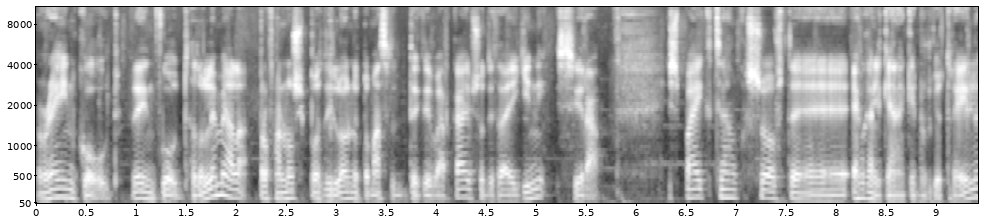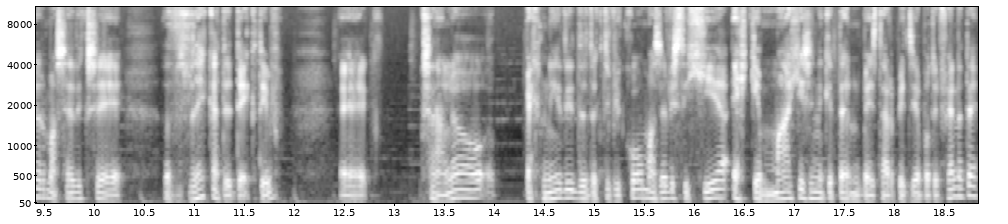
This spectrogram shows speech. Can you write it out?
Raincode. Raincode θα το λέμε, αλλά προφανώς υποδηλώνει το Master Detective Archives ότι θα γίνει σειρά. Η Spike Chunsoft ε, έβγαλε και ένα καινούριο τρέιλερ, μας έδειξε 10 detective. Ε, ξαναλέω, παιχνίδι, δεντεκτιβικό, μαζεύει στοιχεία, έχει και μάχες, είναι και turn-based RPG από ό,τι φαίνεται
